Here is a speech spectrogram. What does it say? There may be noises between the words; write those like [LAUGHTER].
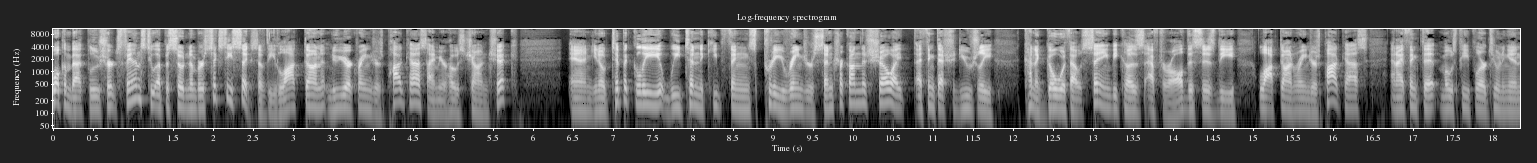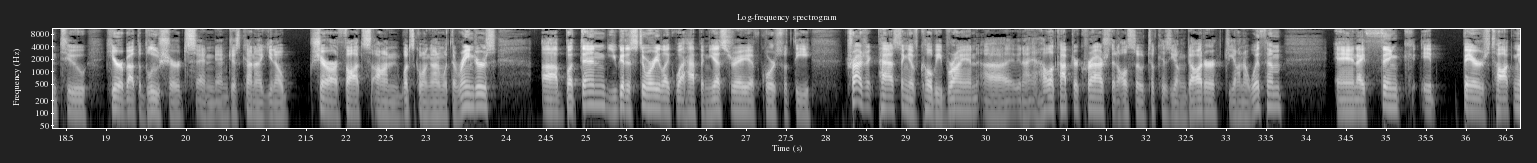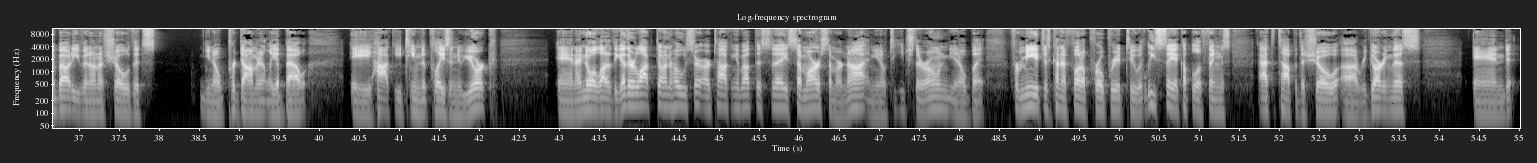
Welcome back, Blue Shirts fans, to episode number 66 of the Locked On New York Rangers podcast. I'm your host, John Chick. And, you know, typically we tend to keep things pretty Ranger centric on this show. I, I think that should usually kind of go without saying because, after all, this is the Locked On Rangers podcast. And I think that most people are tuning in to hear about the Blue Shirts and, and just kind of, you know, share our thoughts on what's going on with the Rangers. Uh, but then you get a story like what happened yesterday, of course, with the tragic passing of Kobe Bryant uh, in a helicopter crash that also took his young daughter, Gianna, with him. And I think it bears talking about, even on a show that's, you know, predominantly about a hockey team that plays in New York. And I know a lot of the other locked on hosts are, are, talking about this today. Some are, some are not, and you know, to each their own, you know. But for me, it just kind of felt appropriate to at least say a couple of things at the top of the show uh, regarding this. And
